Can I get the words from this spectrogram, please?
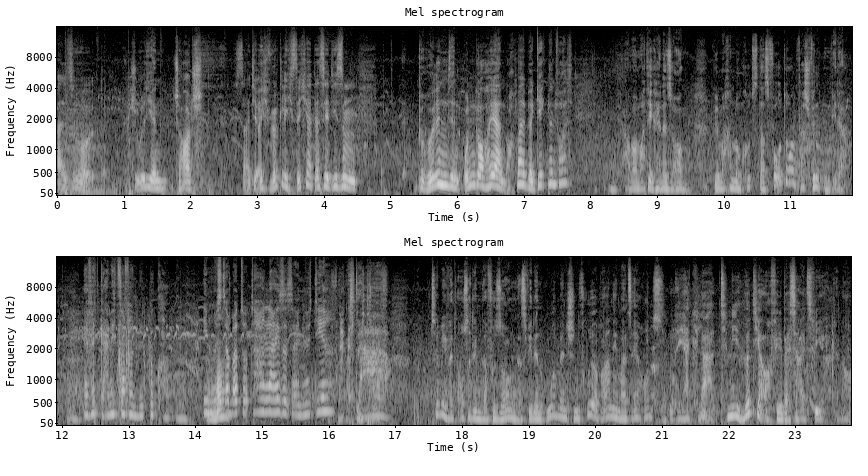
Also, Julian, George, seid ihr euch wirklich sicher, dass ihr diesem brüllenden Ungeheuer nochmal begegnen wollt? Aber mach dir keine Sorgen. Wir machen nur kurz das Foto und verschwinden wieder. Er wird gar nichts davon mitbekommen. Ihr müsst aber total leise sein, hört ihr? Na klar. Timmy wird außerdem dafür sorgen, dass wir den Urmenschen früher wahrnehmen als er uns. Na ja klar, Timmy hört ja auch viel besser als wir. Genau.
